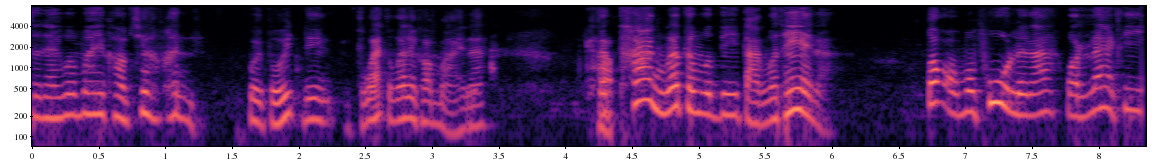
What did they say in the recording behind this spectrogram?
แสดงว่าไม่ให้ความเชื่อมั่นพลเอกประวิตยนี่ถูกไหมถูกไหมในความหมายนะคกรับระทั่งรัฐมนตรีต่างประเทศอะ ต้องออกมาพูดเลยนะ วันแรกที่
